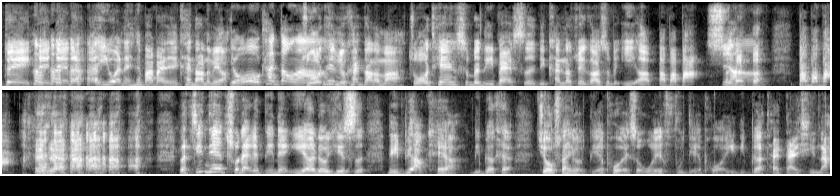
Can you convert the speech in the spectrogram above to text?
对对对的，一万两千八百点，你看到了没有？有，我看到了。昨天你就看到了吗？昨天是不是礼拜四？你看到最高是不是一二八八八？是啊，八八八。那今天出来个低点一二六七四，你不要 care，你不要 care，就算有跌破也是微幅跌破而已，你不要太担心呐。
